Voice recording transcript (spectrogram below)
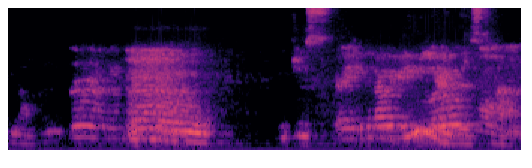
you're not. Mm. You just stayed No, to you be here this him. time.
